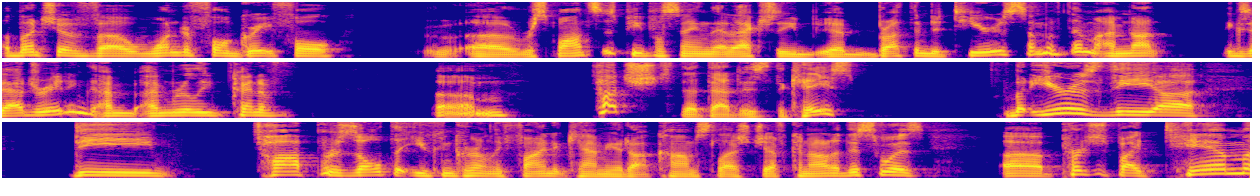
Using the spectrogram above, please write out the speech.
a bunch of uh, wonderful, grateful uh, responses. People saying that actually uh, brought them to tears. Some of them, I'm not exaggerating. I'm, I'm really kind of um, touched that that is the case. But here is the uh, the top result that you can currently find at cameo.com slash Jeff Cannata. This was uh, purchased by Tim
